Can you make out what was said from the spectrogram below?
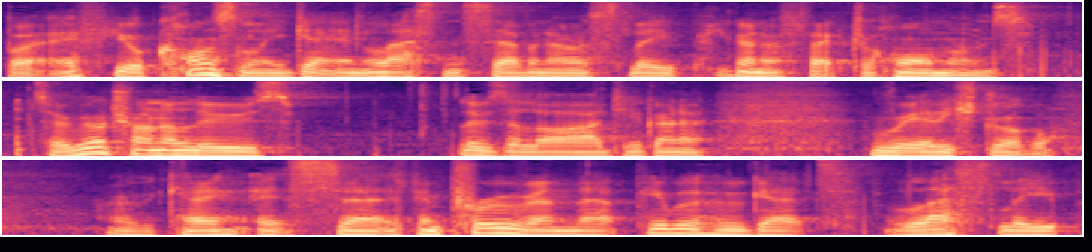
But if you're constantly getting less than seven hours sleep, you're going to affect your hormones. So if you're trying to lose lose a lot, you're going to really struggle. Okay, it's uh, it's been proven that people who get less sleep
